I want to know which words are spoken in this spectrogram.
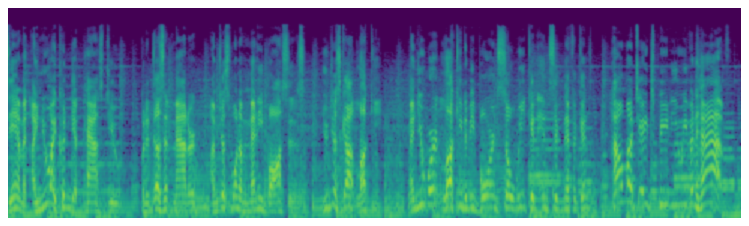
Damn it, I knew I couldn't get past you, but it doesn't matter. I'm just one of many bosses. You just got lucky. And you weren't lucky to be born so weak and insignificant. How much HP do you even have?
